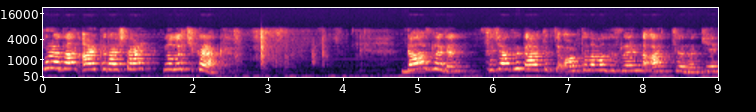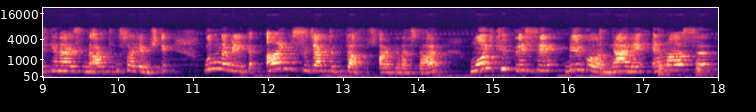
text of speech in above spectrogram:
Buradan arkadaşlar yola çıkarak Gazların sıcaklık arttıkça ortalama hızlarının da arttığını, kinetik enerjisinin de arttığını söylemiştik. Bununla birlikte aynı sıcaklıkta arkadaşlar mol kütlesi büyük olan yani eması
